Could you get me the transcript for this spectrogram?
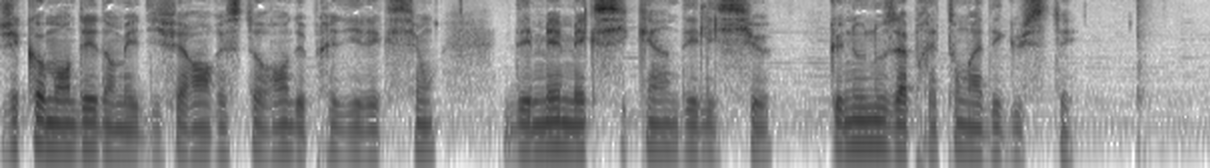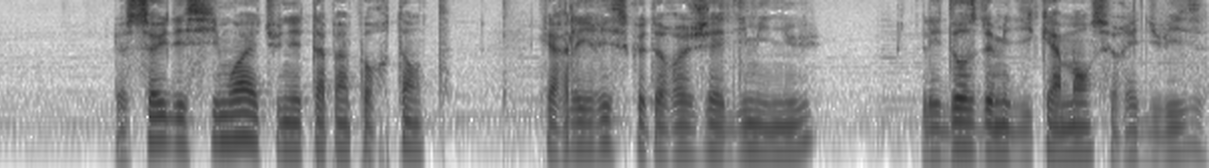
J'ai commandé dans mes différents restaurants de prédilection des mets mexicains délicieux que nous nous apprêtons à déguster. Le seuil des six mois est une étape importante, car les risques de rejet diminuent, les doses de médicaments se réduisent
